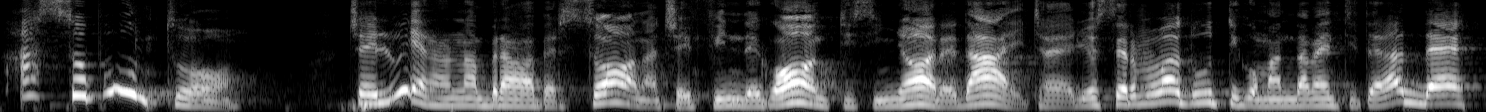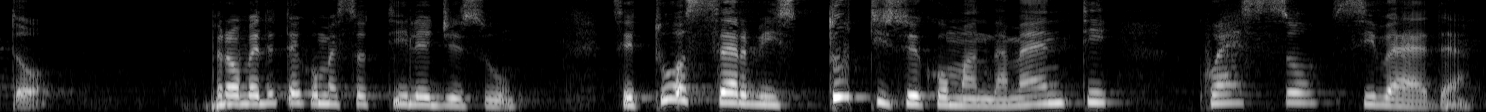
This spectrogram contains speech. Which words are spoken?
a questo punto, cioè lui era una brava persona, cioè in fin dei conti, Signore, dai, cioè, li osservava tutti, i comandamenti te l'ha detto. Però vedete com'è sottile Gesù se tu osservi tutti i suoi comandamenti, questo si vede.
